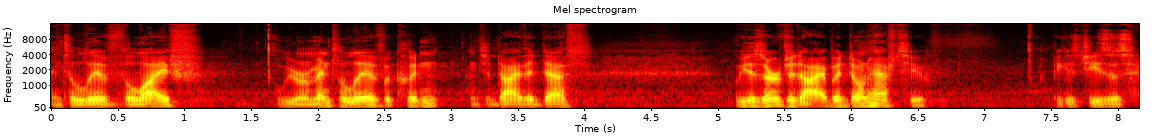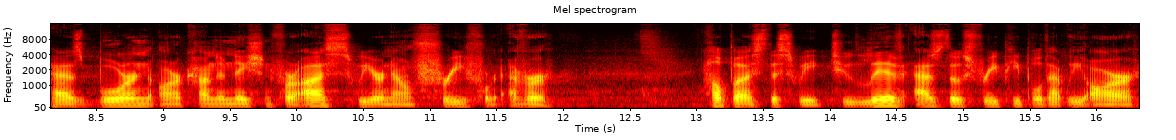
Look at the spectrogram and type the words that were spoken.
and to live the life We were meant to live but couldn't, and to die the death we deserve to die but don't have to. Because Jesus has borne our condemnation for us, we are now free forever. Help us this week to live as those free people that we are,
